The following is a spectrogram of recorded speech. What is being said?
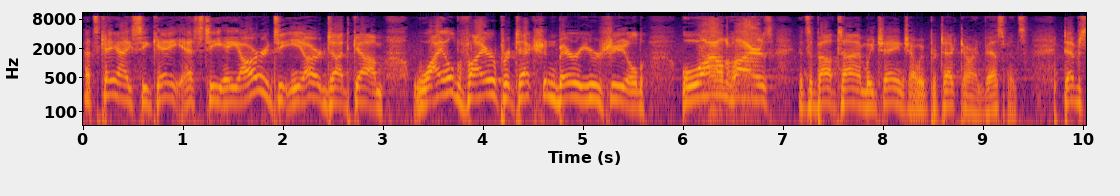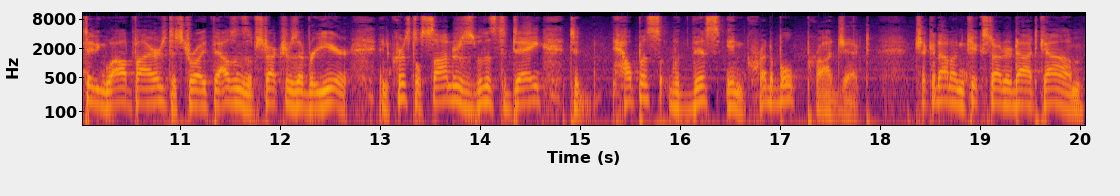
That's K-I-C-K-S-T-A-R-T-E-R.com. Wildfire Protection Barrier Shield. Wildfires. It's about time we change how we protect our investments. Devastating wildfires destroy thousands of structures every year. And Crystal Saunders is with us today to help us with this incredible project. Check it out on Kickstarter.com.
